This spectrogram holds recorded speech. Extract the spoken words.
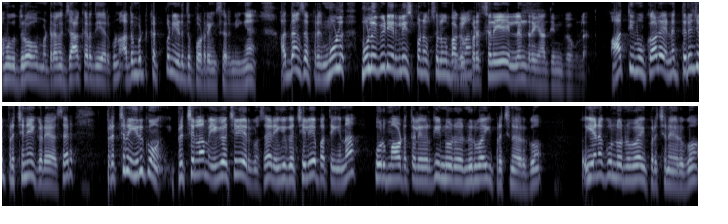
நமக்கு துரோகம் பண்றாங்க. ஜாக்கிரதையா இருக்கணும். அதை மட்டும் கட் பண்ணி எடுத்து போடுறீங்க சார் நீங்க. அதான் சார் முழு முழு வீடியோ ரிலீஸ் பண்ண சொல்லுங்க பார்க்கலாம். பிரச்சனையே இல்லைன்றீங்க அதிமுகக்குள்ள அதிமுகவில் எனக்கு தெரிஞ்ச பிரச்சனையே கிடையாது சார் பிரச்சனை இருக்கும். பிரச்சனை இல்லாமல் எங்கள் கட்சியிலே இருக்கும் சார் எங்கள் கட்சியிலேயே பார்த்தீங்கன்னா ஒரு மாவட்ட தலைவருக்கு இன்னொரு நிர்வாகி பிரச்சனை இருக்கும். எனக்கும் இன்னொரு நிர்வாகி பிரச்சனை இருக்கும்.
